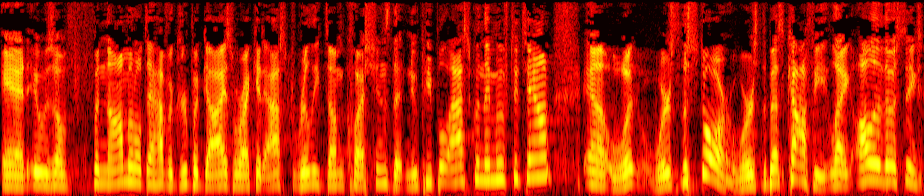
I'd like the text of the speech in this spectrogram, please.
And it was a phenomenal to have a group of guys where I could ask really dumb questions that new people ask when they move to town. Uh, what, where's the store? Where's the best coffee? Like all of those things.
